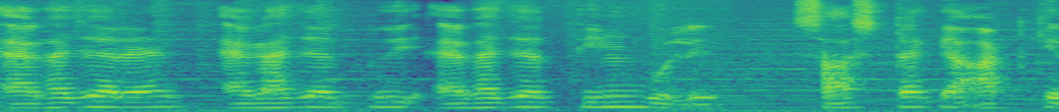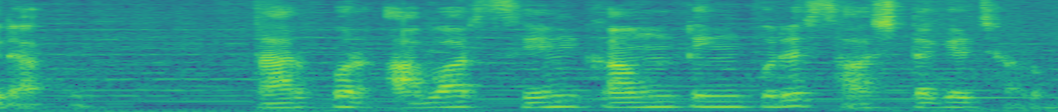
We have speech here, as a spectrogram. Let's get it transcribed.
এক হাজার এক এক হাজার দুই, এক হাজার তিন বলে শ্বাসটাকে আটকে রাখুন। তারপর আবার সেম কাউন্টিং করে শ্বাসটাকে ছাড়ুন।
